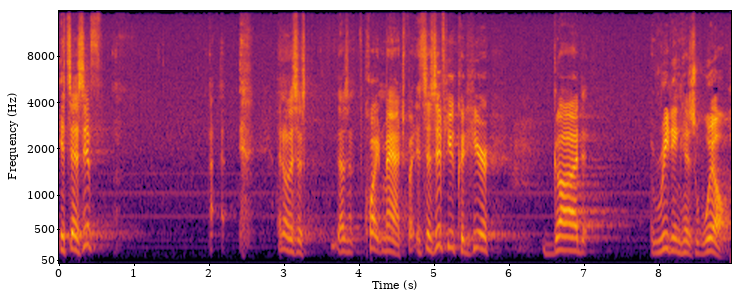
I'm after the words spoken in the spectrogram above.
it's as if, I know this is, doesn't quite match, but it's as if you could hear God reading His will.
